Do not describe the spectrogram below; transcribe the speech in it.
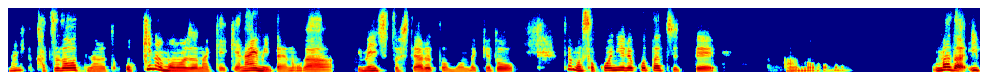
何か活動ってなると大きなものじゃなきゃいけないみたいのがイメージとしてあると思うんだけど、でもそこにいる子たちって、あの、まだい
